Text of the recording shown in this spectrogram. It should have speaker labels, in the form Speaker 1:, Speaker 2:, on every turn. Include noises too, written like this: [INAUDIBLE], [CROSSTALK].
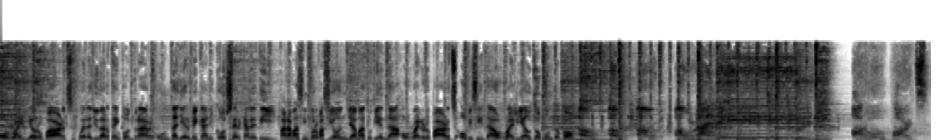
Speaker 1: O'Reilly Auto Parts puede ayudarte a encontrar un taller mecánico cerca de ti. Para más información, llama a tu tienda O'Reilly Auto Parts o visita oreillyauto.com.
Speaker 2: oh, oh, O'Reilly Auto Parts.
